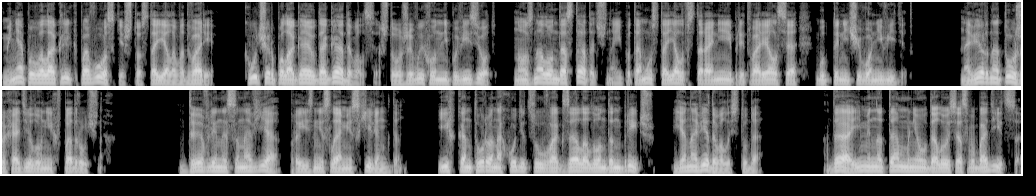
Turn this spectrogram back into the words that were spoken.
Меня поволокли к повозке, что стояла во дворе. Кучер, полагаю, догадывался, что живых он не повезет, но знал он достаточно и потому стоял в стороне и притворялся, будто ничего не видит. Наверное, тоже ходил у них в подручных. «Девлин и сыновья», — произнесла мисс Хиллингдон. «Их контора находится у вокзала Лондон-Бридж. Я наведывалась туда». Да, именно там мне удалось освободиться,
